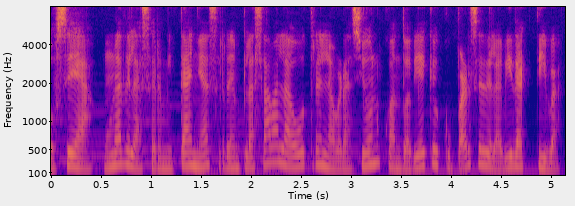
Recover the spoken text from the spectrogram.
o sea, una de las ermitañas reemplazaba a la otra en la oración cuando había que ocuparse de la vida activa.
